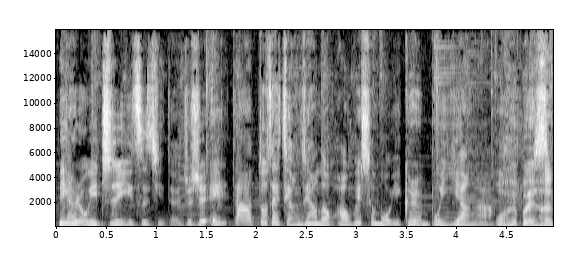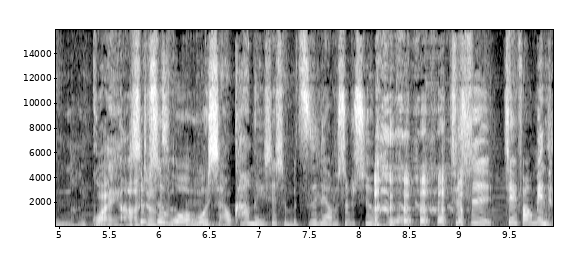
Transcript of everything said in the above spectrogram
你很容易质疑自己的，就是哎，大家都在讲这样的话，为什么我一个人不一样啊？我会不会很很怪哈？是不是我我少看了一些什么？资料是不是我 就是这方面的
